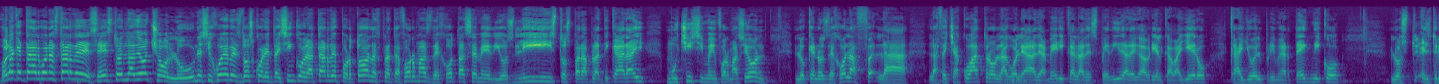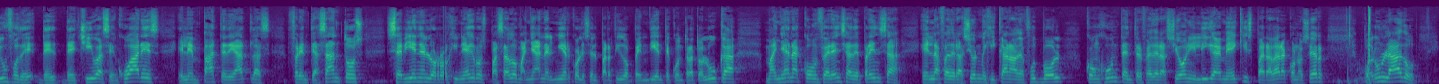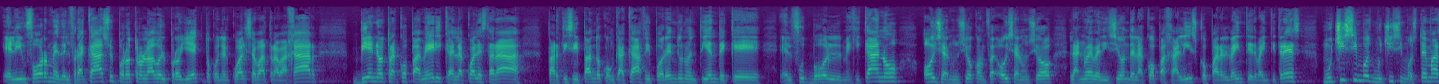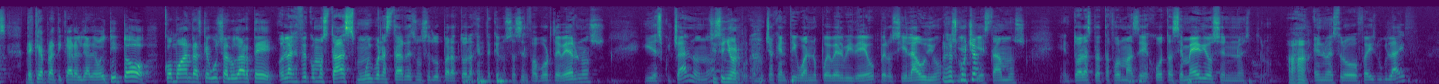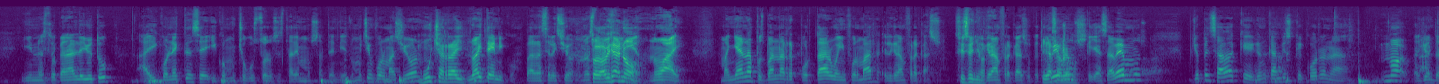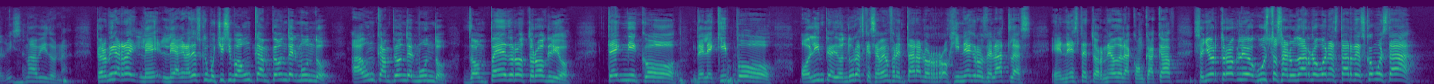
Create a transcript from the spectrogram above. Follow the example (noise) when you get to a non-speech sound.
Hola, ¿qué tal? Buenas tardes. Esto es la de 8, lunes y jueves, 2.45 de la tarde por todas las plataformas de JC Medios. Listos para platicar. Hay muchísima información. Lo que nos dejó la, la, la fecha 4, la goleada de América, la despedida de Gabriel Caballero, cayó el primer técnico el triunfo de, Chivas en Juárez, el empate de Atlas frente a Santos, se vienen los rojinegros pasado mañana, el miércoles, el partido pendiente contra Toluca, mañana conferencia de prensa en la Federación Mexicana de Fútbol, conjunta entre Federación y Liga MX para dar a conocer, por un lado, el informe del fracaso y por otro lado, el proyecto con el cual se va a trabajar Viene otra Copa América en la cual estará participando con CACAF y por ende uno entiende que el fútbol mexicano, hoy se anunció, hoy se anunció la nueva edición de la Copa Jalisco para el 2023. Muchísimos, muchísimos temas de qué platicar el día de hoy. Tito, ¿cómo andas? Qué gusto saludarte. Hola jefe, ¿cómo estás? Muy buenas tardes. Un saludo para toda la gente que nos hace el favor de vernos y de escucharnos, ¿no? Sí, señor. Porque mucha gente igual no puede ver el video, pero sí el audio. ¿Nos escucha? aquí estamos en todas las plataformas de JC Medios, en nuestro, en nuestro Facebook Live y en nuestro canal de YouTube. Ahí conéctense y con mucho gusto los estaremos atendiendo. Mucha información. Mucha ray. No hay técnico para la selección. Todavía no. No hay. Mañana pues van a reportar o a informar el gran fracaso. Sí, señor. El gran fracaso que, ya sabemos. Que ya sabemos. Yo pensaba que eran cambios que corran a, no, no ha habido nada. Pero mira, Ray, le, agradezco muchísimo a un campeón del mundo, a un campeón del mundo, don Pedro Troglio, técnico del equipo Olimpia de Honduras que se va a enfrentar a los rojinegros del Atlas en este torneo de la CONCACAF. Señor Troglio, gusto saludarlo. Buenas tardes, ¿cómo está?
